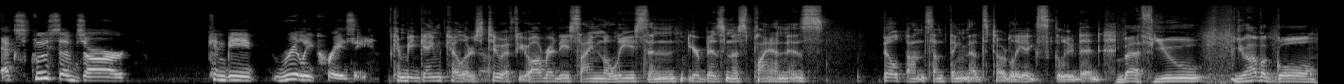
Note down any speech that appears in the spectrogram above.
exclusives are can be really crazy. Can be game killers too if you already signed the lease and your business plan is built on something that's totally excluded. Beth, you you have a goal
